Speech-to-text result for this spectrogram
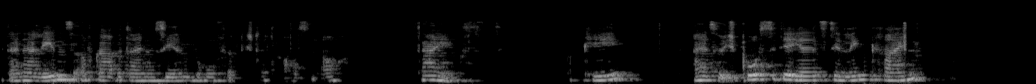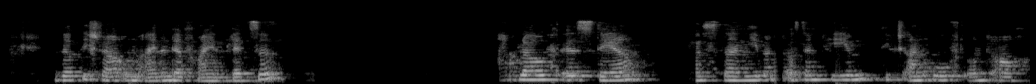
mit deiner Lebensaufgabe, deinem Seelenberuf wirklich da draußen auch zeigst. Okay? Also ich poste dir jetzt den Link rein. Bewirb dich da um einen der freien Plätze. Ablauf ist der, dass dann jemand aus dem Team dich anruft und auch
